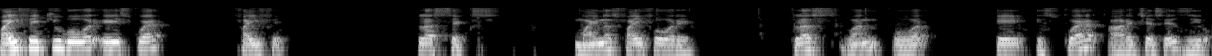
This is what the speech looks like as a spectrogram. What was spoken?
5a cube over a square, 5a plus 6 minus 5 over a plus 1 over a square RHS is 0.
